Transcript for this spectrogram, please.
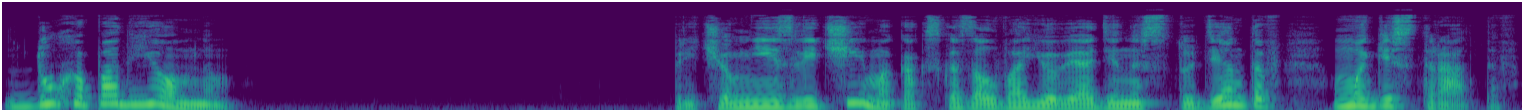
духоподъемным? Причем неизлечимо, как сказал в Айове один из студентов, магистратов.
